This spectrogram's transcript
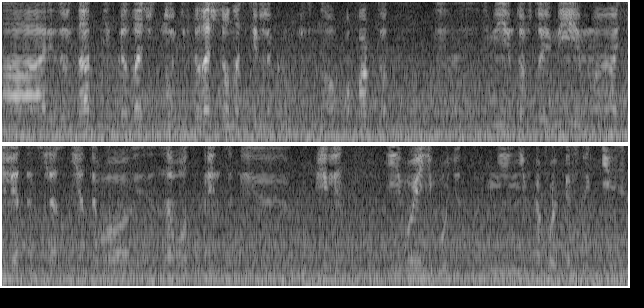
А результат, не сказать, ну, не сказать, что он сильно круче. Но по факту э, имеем то, что имеем. Ахиллеса сейчас нет. Его завод, в принципе, купили. И его и не будет. Ни, ни в какой перспективе.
